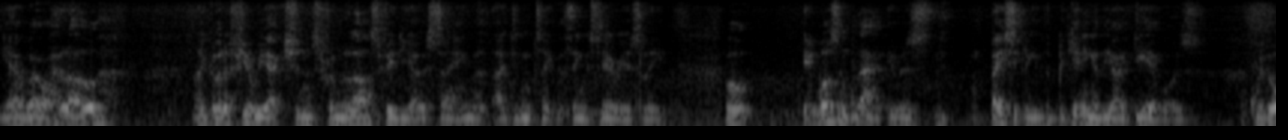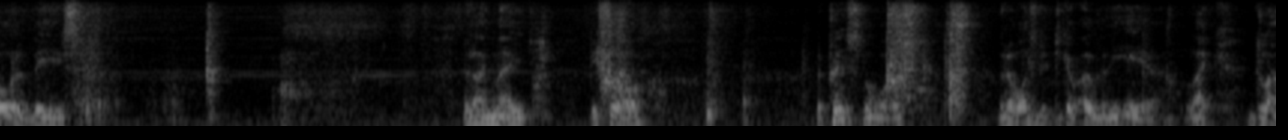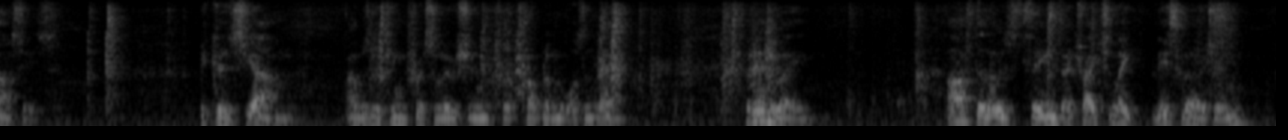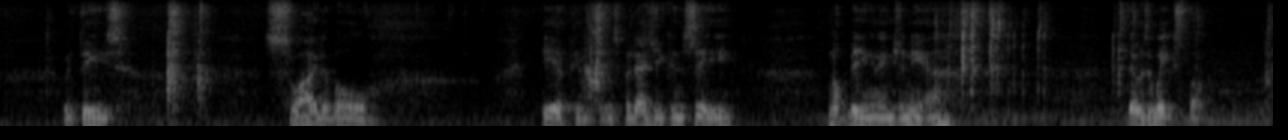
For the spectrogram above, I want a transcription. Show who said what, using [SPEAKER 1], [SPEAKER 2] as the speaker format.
[SPEAKER 1] Yeah, well, hello. I got a few reactions from the last video saying that I didn't take the thing seriously. Well, it wasn't that. It was basically the beginning of the idea was with all of these that I made before, the principle was that I wanted it to go over the ear like glasses because yeah I was looking for a solution for a problem that wasn't there. But anyway after those things I tried to make this version with these slidable earpieces but as you can see not being an engineer there was a weak spot.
